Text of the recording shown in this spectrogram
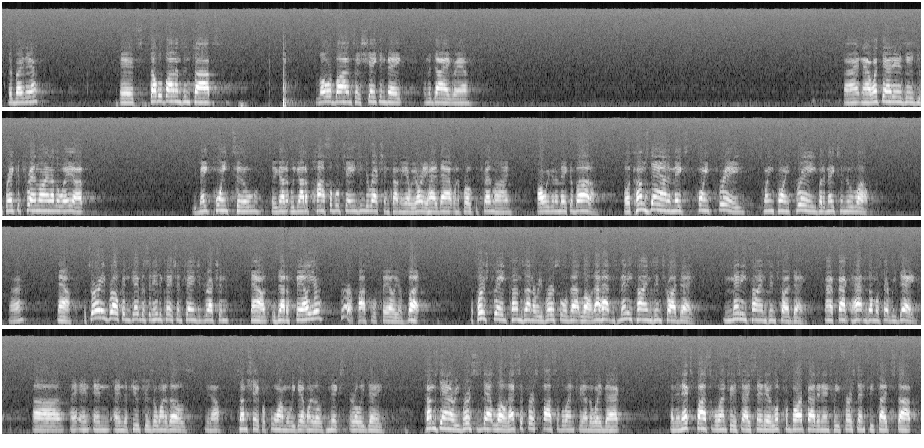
Everybody there? It's double bottoms and tops, lower bottoms say shake and bake in the diagram. All right, now what that is, is you break a trend line on the way up, you make point two, so you got, we got a possible change in direction coming here. We already had that when it broke the trend line. Are we going to make a bottom? Well, it comes down and makes point three, swing point three, but it makes a new low. All right? Now, it's already broken, gave us an indication of change in direction. Now, is that a failure? Sure, a possible failure. But The first trade comes on a reversal of that low. That happens many times intraday. Many times intraday. Matter of fact, it happens almost every day. Uh, and, and, and the futures are one of those, you know, some shape or form when we get one of those mixed early days. Comes down, and reverses that low. That's the first possible entry on the way back. And the next possible entry is, I say there, look for bar pattern entry, first entry type stop.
